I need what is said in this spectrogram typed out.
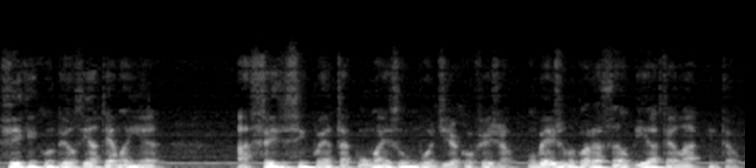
Fiquem com Deus e até amanhã, às 6h50, com mais um Bom Dia com Feijão. Um beijo no coração e até lá, então.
